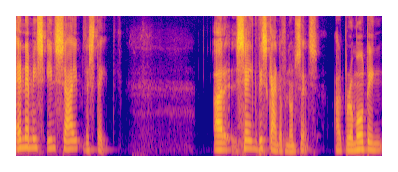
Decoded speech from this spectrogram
enemies inside the state, are saying this kind of nonsense, are promoting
